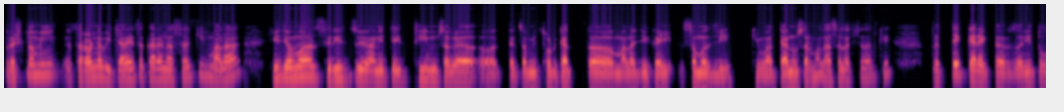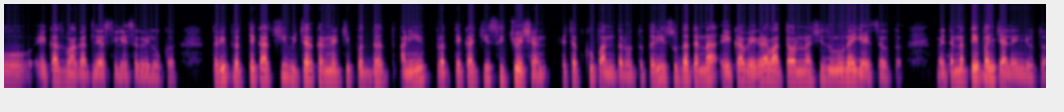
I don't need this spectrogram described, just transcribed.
प्रश्न मी सर्वांना विचारायचं कारण असं की मला ही जेव्हा सिरीज आणि ते थीम सगळं त्याचं मी थोडक्यात मला जी काही समजली किंवा त्यानुसार मला असं लक्षात आलं की प्रत्येक कॅरेक्टर जरी तो एकाच भागातले असतील हे सगळे लोक तरी प्रत्येकाची विचार करण्याची पद्धत आणि प्रत्येकाची सिच्युएशन ह्याच्यात खूप अंतर होतं. तरी सुद्धा त्यांना एका वेगळ्या वातावरणाशी जुळूनही घ्यायचं होतं. म्हणजे त्यांना ते पण चॅलेंज होतं.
